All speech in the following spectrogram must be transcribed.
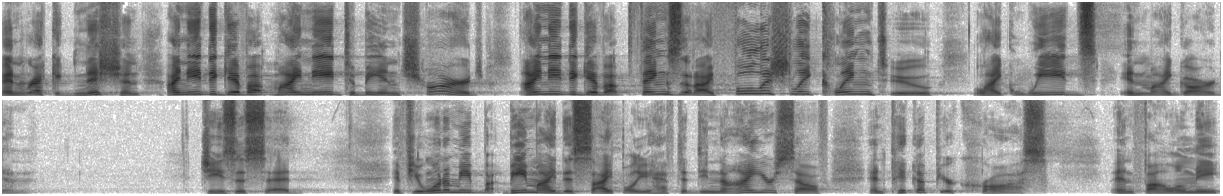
and recognition. I need to give up my need to be in charge. I need to give up things that I foolishly cling to, like weeds in my garden. Jesus said, if you want to be my disciple, you have to deny yourself and pick up your cross and follow me.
